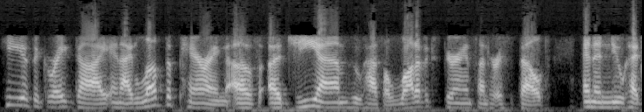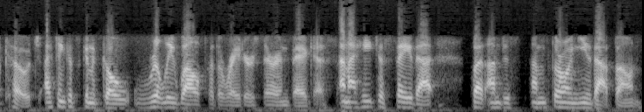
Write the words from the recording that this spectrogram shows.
he is a great guy, and I love the pairing of a GM who has a lot of experience under his belt and a new head coach. I think it's going to go really well for the Raiders there in Vegas. And I hate to say that, but I'm just I'm throwing you that bone.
